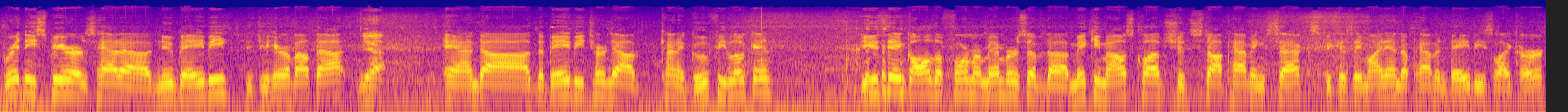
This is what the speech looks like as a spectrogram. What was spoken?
Britney Spears had a new baby, did you hear about that? Yeah. and uh, the baby turned out kind of goofy looking. Do you think all the former members of the Mickey Mouse Club should stop having sex because they might end up having babies like her?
